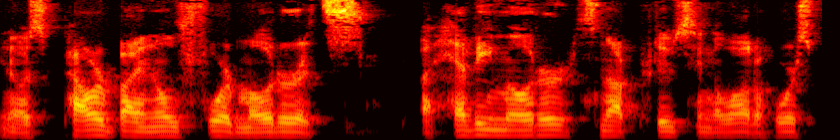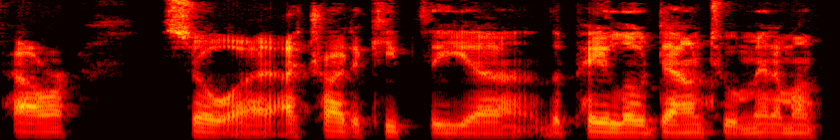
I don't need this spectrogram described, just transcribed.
you know it's powered by an old Ford motor. It's a heavy motor. It's not producing a lot of horsepower, so uh, I try to keep the the payload down to a minimum.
